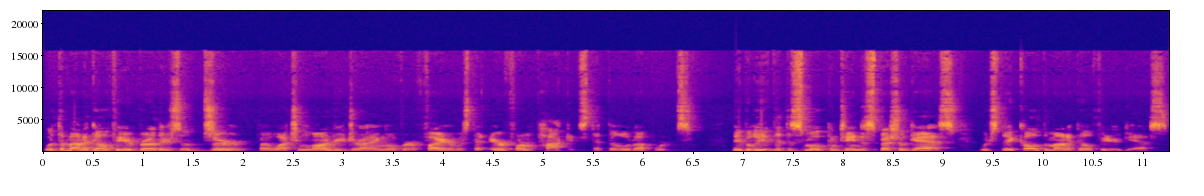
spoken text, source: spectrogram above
What the Montgolfier brothers observed by watching laundry drying over a fire was that air formed pockets that billowed upwards. They believed that the smoke contained a special gas, which they called the Montgolfier gas.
